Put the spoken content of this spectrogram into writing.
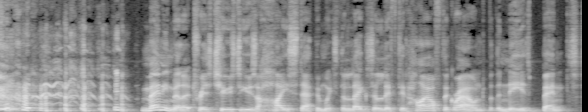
Many militaries choose to use a high step in which the legs are lifted high off the ground but the knee is bent.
